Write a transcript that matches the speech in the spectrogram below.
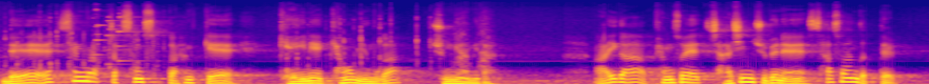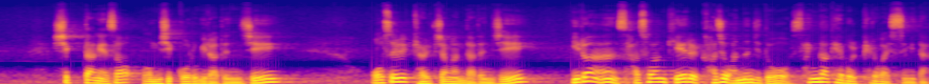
뇌의 생물학적 성숙과 함께 개인의 경험 유무가 중요합니다. 아이가 평소에 자신 주변의 사소한 것들, 식당에서 음식 고르기라든지 옷을 결정한다든지 이러한 사소한 기회를 가져왔는지도 생각해 볼 필요가 있습니다.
